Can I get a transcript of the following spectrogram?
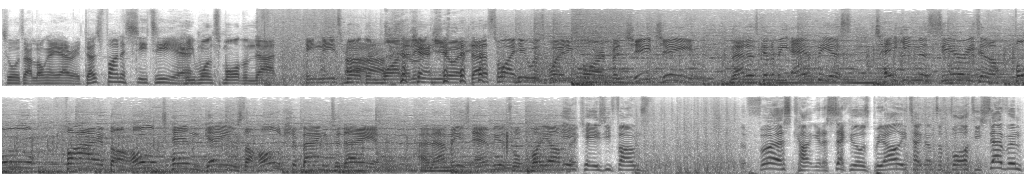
towards that long area. Does find a CT here. He wants more than that. He needs more Ah, than one, and okay. he knew it. That's why he was waiting for it. But GG, that is going to be EnVyUs taking the series in a full five, the whole 10 games, the whole shebang today. And that means EnVyUs will play up. AKs he found the first, can't get a second. Those Byali tagged down to 47.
